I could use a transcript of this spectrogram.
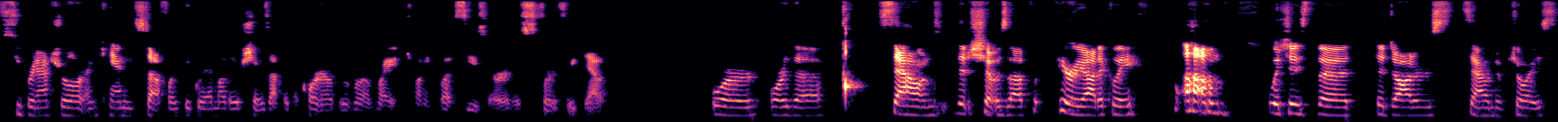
supernatural or uncanny stuff, like the grandmother shows up in the corner of the room, right, and Toni Collette sees her and is sort of freaked out. Or, or the sound that shows up periodically, um, which is the, the daughter's sound of choice.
